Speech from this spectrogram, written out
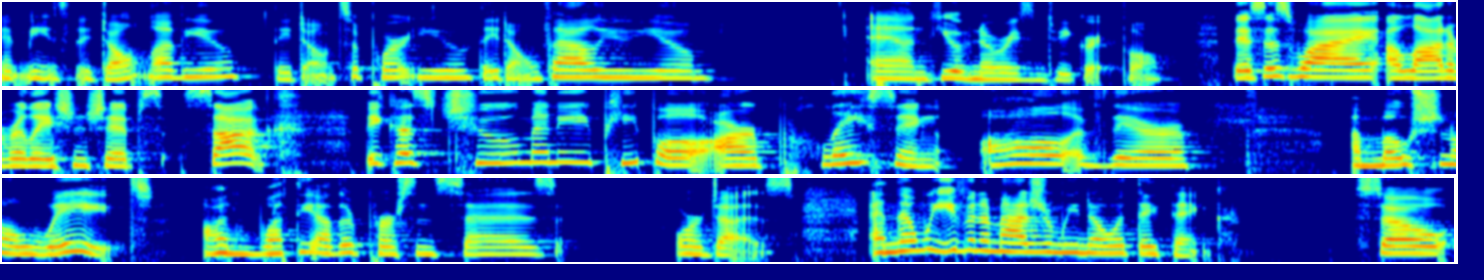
it means they don't love you, they don't support you, they don't value you, and you have no reason to be grateful. This is why a lot of relationships suck because too many people are placing all of their emotional weight on what the other person says or does. And then we even imagine we know what they think. So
